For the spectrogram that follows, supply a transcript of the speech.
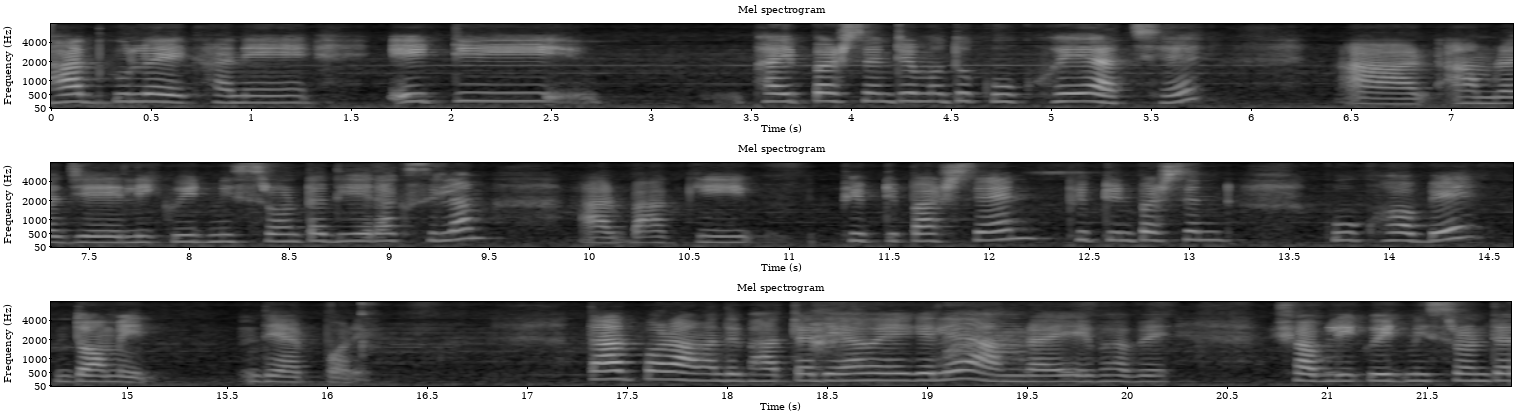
ভাতগুলো এখানে এইটি ফাইভ পার্সেন্টের মতো কুক হয়ে আছে। আর আমরা যে লিকুইড মিশ্রণটা দিয়ে রাখছিলাম, আর বাকি fifty percent fifteen percent cook হবে দমে দেওয়ার পরে। তারপর আমাদের ভাতটা দেওয়া হয়ে গেলে আমরা এভাবে সব লিকুইড মিশ্রণটা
